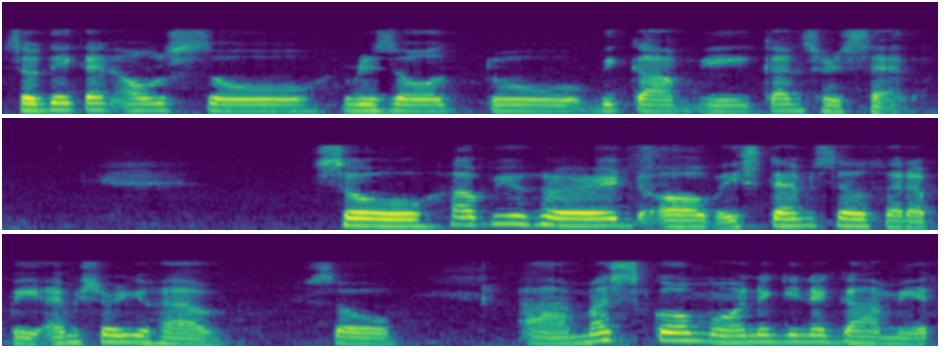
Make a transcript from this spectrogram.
so they can also result to become a cancer cell. So, have you heard of a stem cell therapy? I'm sure you have. So, uh, mas common na ginagamit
